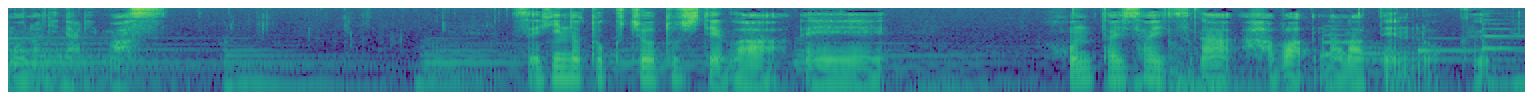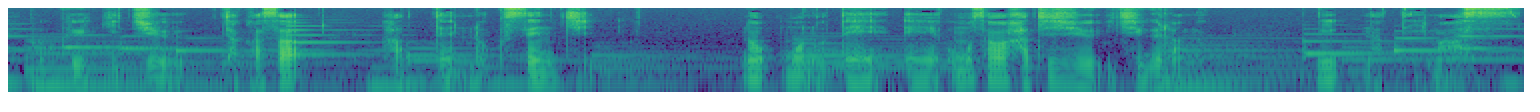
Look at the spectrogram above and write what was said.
ものになります。製品の特徴としては、えー本体サイズが幅7.6奥行き10高さ8.6センチのもので、えー重さは 81g になっています。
